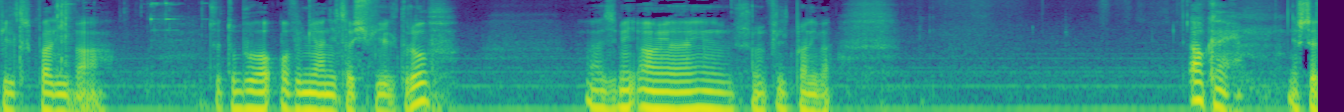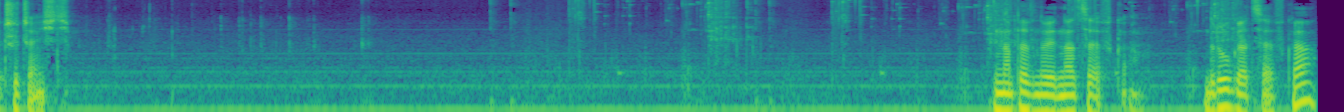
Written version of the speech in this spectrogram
filtr paliwa. Czy tu było o wymianie coś filtrów? Zmień... Ojej, filtr paliwa. Okej. Jeszcze trzy części. Na pewno jedna cewka. Druga cewka.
